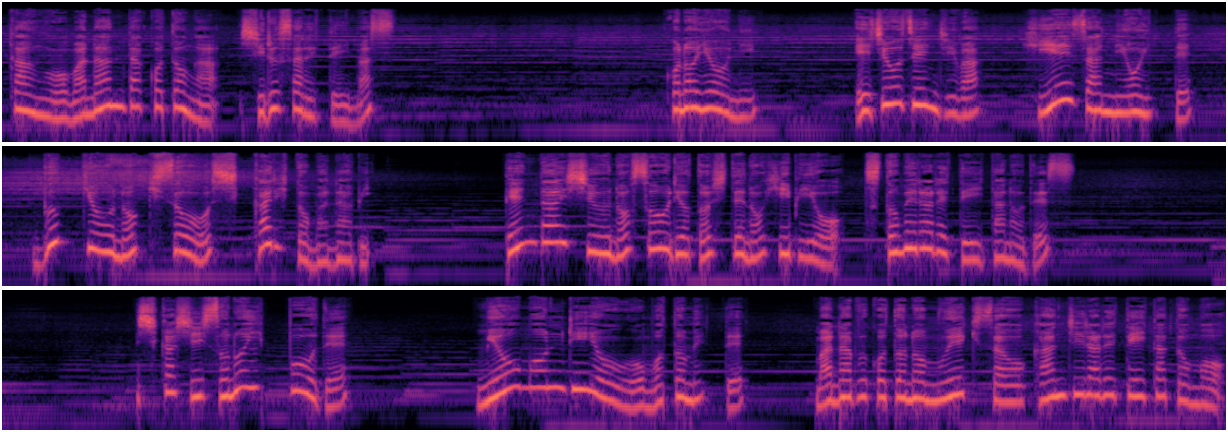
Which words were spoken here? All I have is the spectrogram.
止観を学んだことが記されています。このように江上禅師は比叡山において仏教の基礎をしっかりと学び天台宗の僧侶としての日々を務められていたのです。しかしその一方で名門利用を求めて学ぶことの無益さを感じられていたとも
